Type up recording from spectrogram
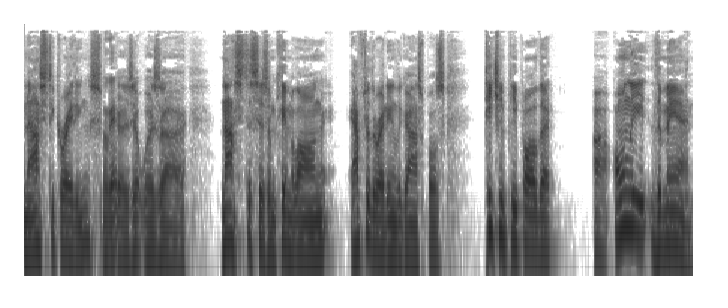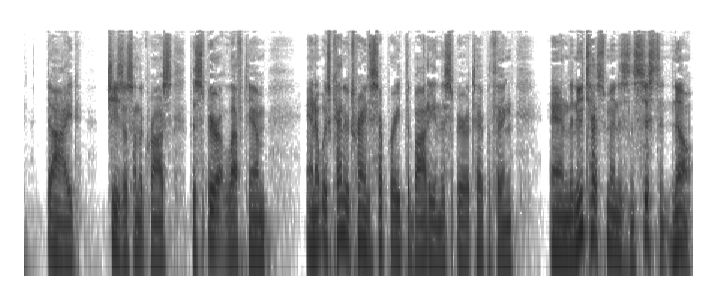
Gnostic writings Okay. because it was uh, Gnosticism came along after the writing of the Gospels, teaching people that uh, only the man died, Jesus on the cross. The spirit left him, and it was kind of trying to separate the body and the spirit type of thing. And the New Testament is insistent. No,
